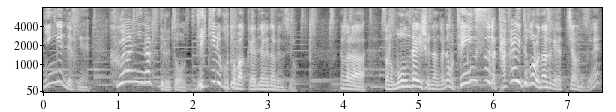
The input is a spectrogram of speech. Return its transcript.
人間ですね不安になってるとできることばっかやりたくなるんですよ。だからその問題集なんかでも点数が高いところをなぜかやっちゃうんですよね。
